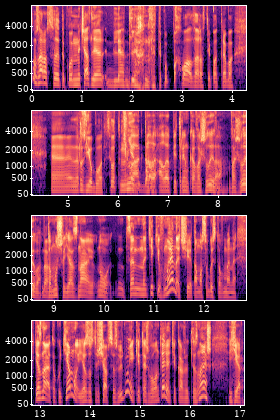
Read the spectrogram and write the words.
ну, зараз, е, типу, не час для, для, для, для типу, похвал. Зараз, типу, треба розйобуватися. От мені, Чувак, да. але, але підтримка важлива. Да. Важлива. Да. Тому що я знаю, ну це не тільки в мене, чи там особисто в мене. Я знаю таку тему. Я зустрічався з людьми, які теж волонтерять і кажуть: ти знаєш, Гер,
